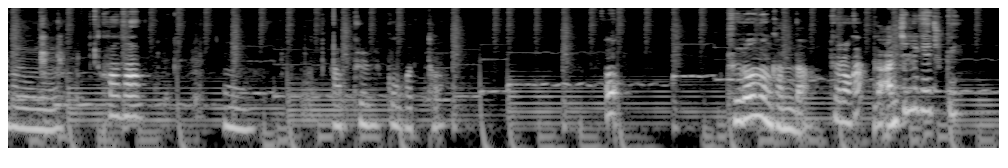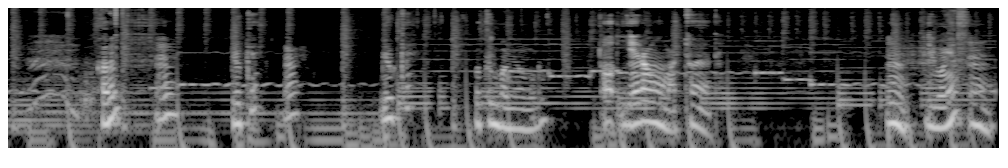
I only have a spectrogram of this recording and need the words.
얘가 너무 커서 어, 아플 것 같아. 어? 들어는 간다. 들어가? 이거 안 찔리게 해줄게. 가능? 응. 이렇게? 응. 이렇게? 어떤 방향으로? 어, 얘랑 맞춰야 돼. 응. 이 방향? 응.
